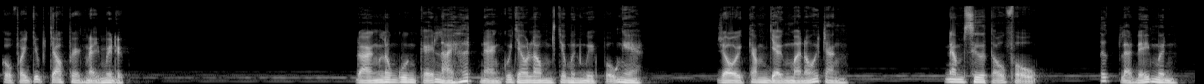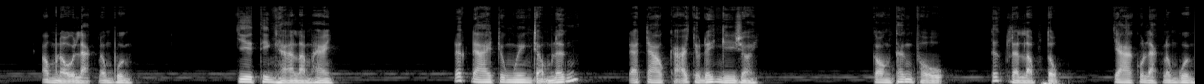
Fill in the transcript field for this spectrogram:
Cô phải giúp cháu phen này mới được. Đoạn Long quân kể lại hết nạn của Giao Long cho Minh Nguyệt Vũ nghe, Rồi căm giận mà nói rằng, Năm xưa tổ phụ, Tức là đế minh, Ông nội lạc Long quân, Chia thiên hạ làm hai. Đất đai trung nguyên rộng lớn, Đã trao cả cho đế nghi rồi. Còn thân phụ, Tức là Lộc Tục, Cha của Lạc Long Quân,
